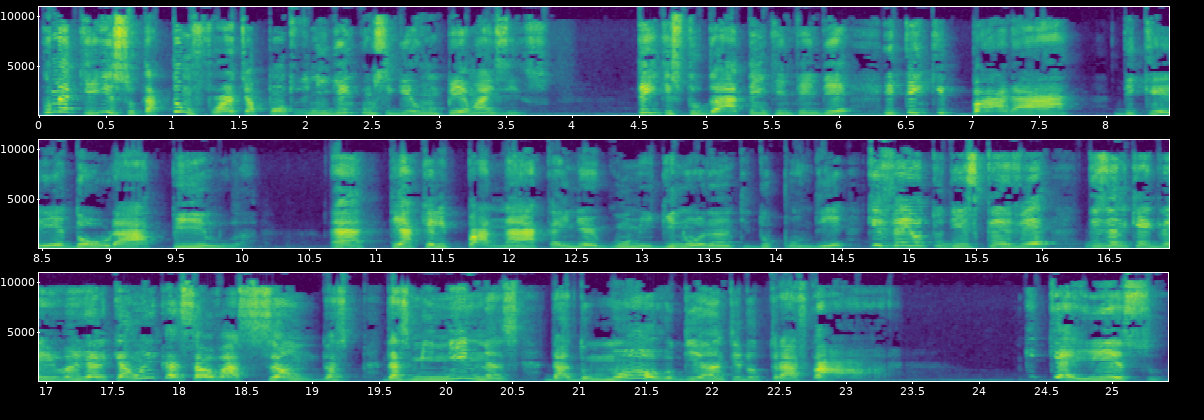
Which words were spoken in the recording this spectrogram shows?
Como é que isso está tão forte a ponto de ninguém conseguir romper mais isso? Tem que estudar, tem que entender e tem que parar de querer dourar a pílula. É? Tem aquele panaca, energume, ignorante do Pondé, que veio outro dia escrever dizendo que a igreja evangélica é a única salvação das, das meninas da, do morro diante do tráfico. Ah, o que, que é isso?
